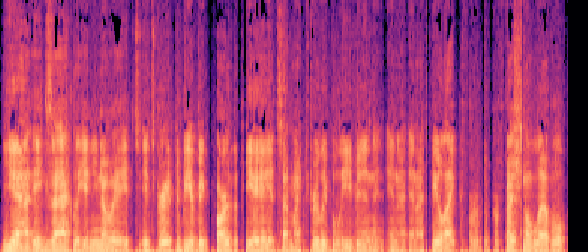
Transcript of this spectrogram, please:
Yeah, exactly. And you know, it's it's great to be a big part of the PAA. It's something I truly believe in, and and, and I feel like for the professional level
